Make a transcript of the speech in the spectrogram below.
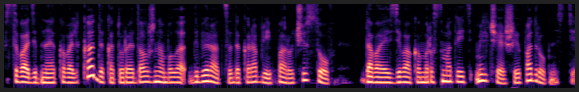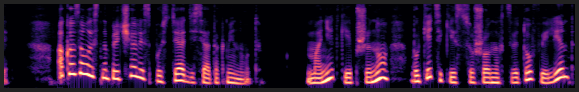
Свадебная кавалькада, которая должна была добираться до кораблей пару часов, давая зевакам рассмотреть мельчайшие подробности, оказалась на причале спустя десяток минут. Монетки и пшено, букетики из сушеных цветов и лент,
